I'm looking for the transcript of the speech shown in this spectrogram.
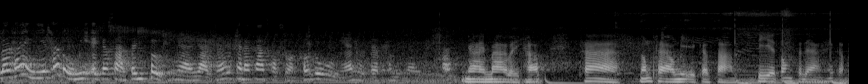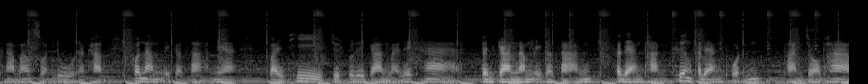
แล้วถ้าอย่างนี้ถ้าหนูมีเอกสารเป็นปึกเนี่ยอยากจะให้พนักงานสอบสวนเขาดูอย่างเงี้ยหนูจะทำยังไงดีคะ ง่ายมากเลยครับ ถ้าน้องแพรวมีเอกสารที่จะต้องแสดงให้กับทางาคส่วนดูนะครับ ก็นำเอกสารเนี่ยไปที่จุดบริการหมายเลข 5 เป็นการนำเอกสารแสดงผ่านเครื่องแสดงผลผ่านจอภาพ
